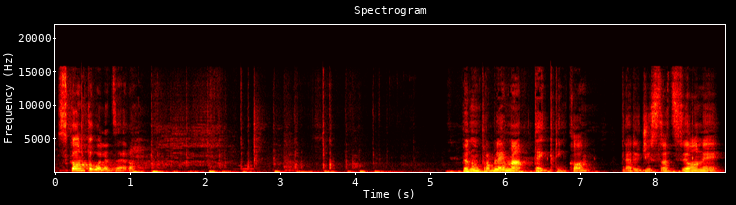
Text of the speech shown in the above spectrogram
sconto uguale a 0. Per un problema tecnico la registrazione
